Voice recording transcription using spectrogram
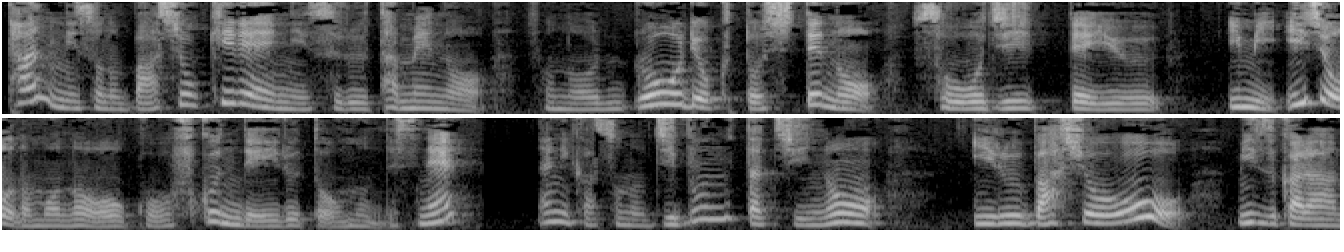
単にその場所をきれいにするためのその労力としての掃除っていう意味以上のものをこう含んでいると思うんですね。何かその自分たちのいる場所を自ら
